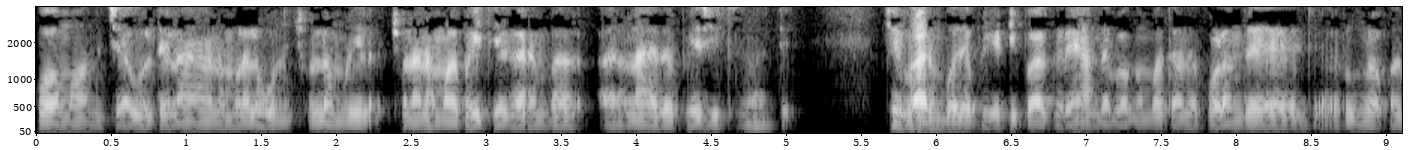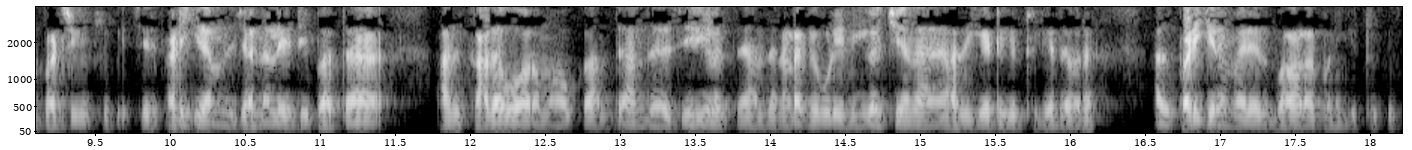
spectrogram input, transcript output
கோபமா வந்துச்சு அவங்கள்ட்ட எல்லாம் நம்மளால ஒன்றும் சொல்ல முடியல. சொன்னா நம்மள பைத்தியக்காரன் அதெல்லாம் ஏதோ பேசிட்டு இருந்தாட்டு சரி வரும்போது அப்படி எட்டி பாக்குறேன் அந்த பக்கம் பார்த்தா அந்த குழந்தை ரூம்ல உட்காந்து படிச்சுக்கிட்டு இருக்கு. சரி படிக்கிற அந்த ஜன்னலை எட்டி பார்த்தா அது கதை ஓரமா உட்காந்து அந்த சீரியலை அந்த நடக்கக்கூடிய நிகழ்ச்சியை தான் அது கேட்டுக்கிட்டு இருக்கே தவிர அது படிக்கிற மாதிரி அது பாவலா பண்ணிக்கிட்டு இருக்குது.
